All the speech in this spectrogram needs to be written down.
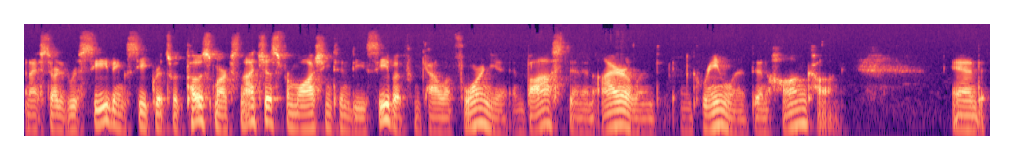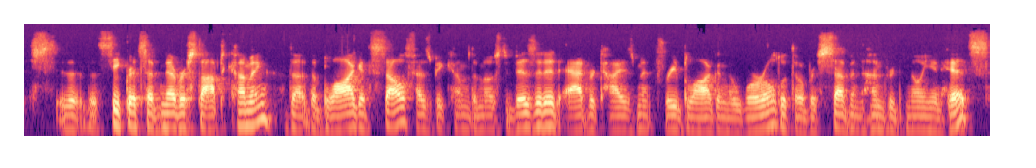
And I started receiving secrets with postmarks, not just from Washington, D.C., but from California and Boston and Ireland and Greenland and Hong Kong. And the, the, secrets have never stopped coming. The, the blog itself has become the most visited advertisement free blog in the world with over 700 million hits.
